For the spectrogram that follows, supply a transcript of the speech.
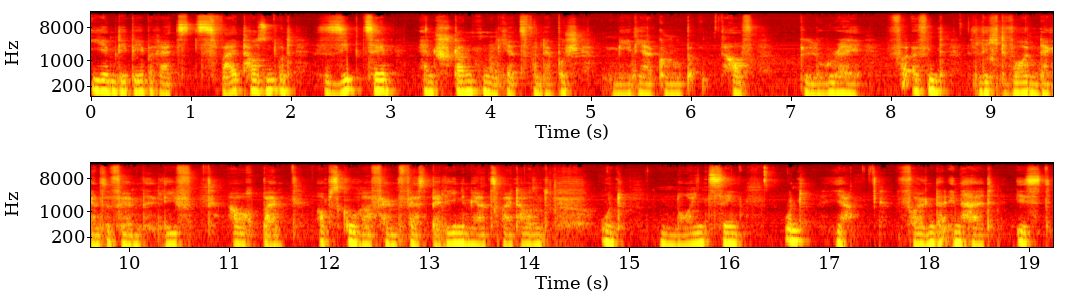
IMDB bereits 2017 entstanden und jetzt von der Bush Media Group auf Blu-ray veröffentlicht worden. Der ganze Film lief auch beim Obscura Filmfest Berlin im Jahr 2019. Und ja, folgender Inhalt ist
